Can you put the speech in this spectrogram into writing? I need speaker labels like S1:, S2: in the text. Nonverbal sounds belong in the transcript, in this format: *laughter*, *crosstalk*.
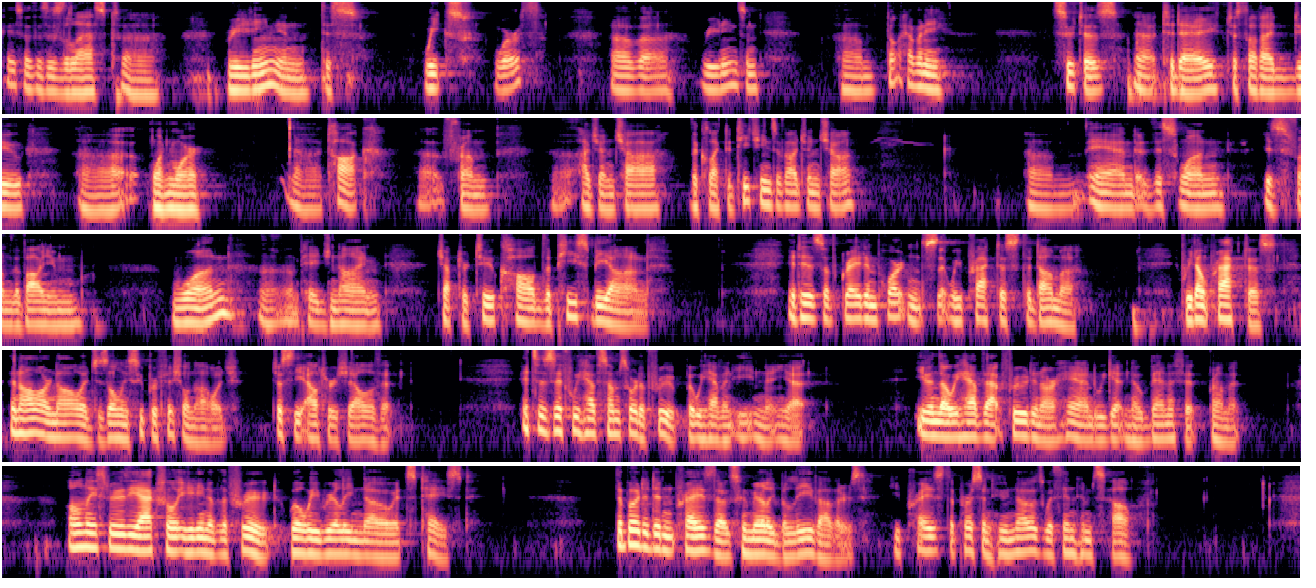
S1: Okay, so this is the last uh, reading in this week's worth of uh, readings, and um, don't have any suttas uh, today. Just thought I'd do uh, one more uh, talk uh, from Ajahn Chah, the collected teachings of Ajahn Chah, um, and this one is from the volume 1, uh, page 9, chapter 2, called The Peace Beyond. It is of great importance that we practice the Dhamma. If we don't practice, then all our knowledge is only superficial knowledge, just the outer shell of it. It's as if we have some sort of fruit, but we haven't eaten it yet. Even though we have that fruit in our hand, we get no benefit from it. Only through the actual eating of the fruit will we really know its taste. The Buddha didn't praise those who merely believe others, he praised the person who knows within himself.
